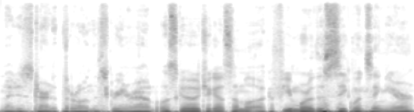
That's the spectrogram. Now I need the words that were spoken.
And I just started throwing the screen around. Let's go check out some like a few more of the sequencing here.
